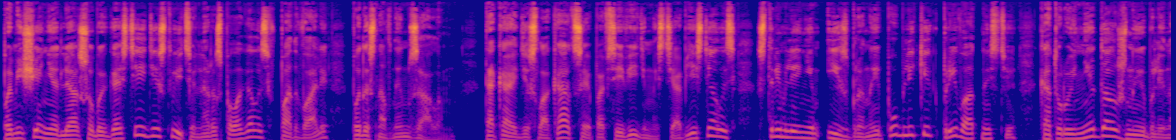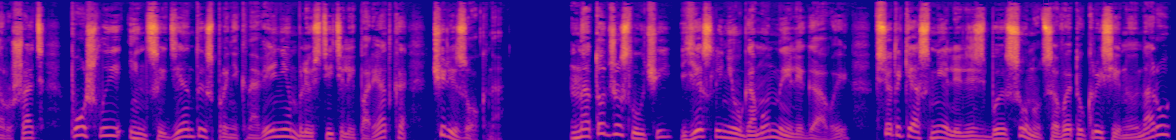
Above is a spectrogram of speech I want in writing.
Помещение для особых гостей действительно располагалось в подвале под основным залом. Такая дислокация, по всей видимости, объяснялась стремлением избранной публики к приватности, которую не должны были нарушать пошлые инциденты с проникновением блюстителей порядка через окна. На тот же случай, если неугомонные легавые все-таки осмелились бы сунуться в эту крысиную нору,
